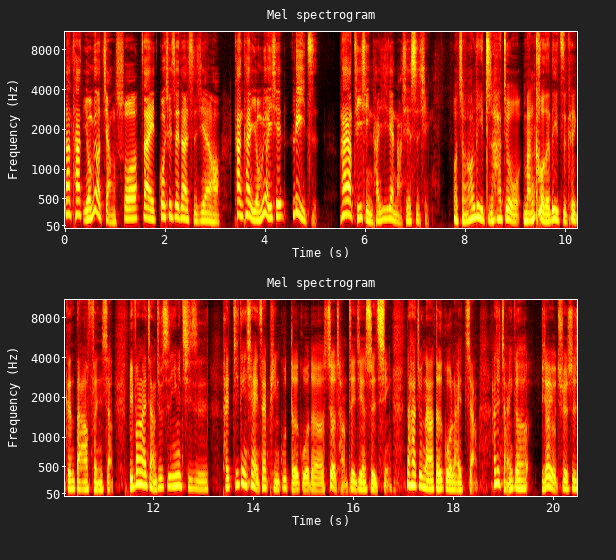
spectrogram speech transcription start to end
那他有没有讲说，在过去这段时间哈，看看有没有一些例子，他要提醒台积电哪些事情？哦，讲到例子，他就满口的例子可以跟大家分享。比方来讲，就是因为其实台积电现在也在评估德国的设厂这件事情，那他就拿德国来讲，他就讲一个比较有趣的是，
